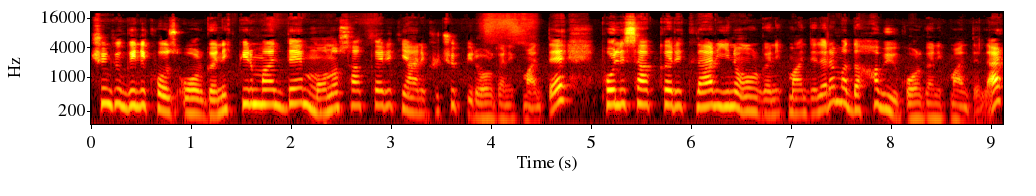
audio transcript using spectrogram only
Çünkü glikoz organik bir madde, monosakkarit yani küçük bir organik madde. Polisakkaritler yine organik maddeler ama daha büyük organik maddeler.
